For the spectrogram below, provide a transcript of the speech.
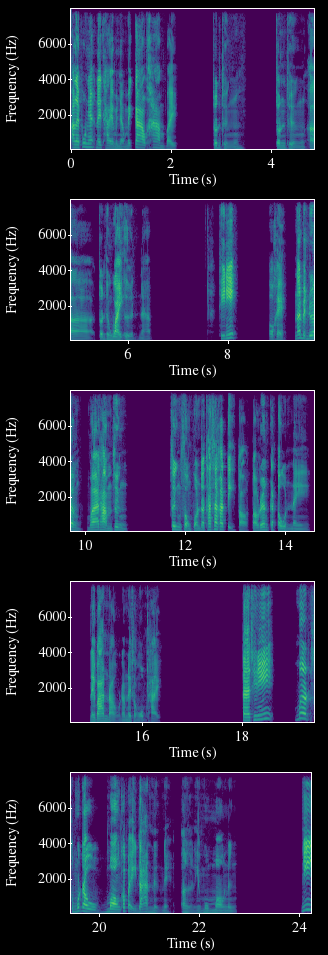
อะไรพวกนี้ในไทยมันยังไม่ก้าวข้ามไป จนถึงจนถึง เอ่อ จนถึงวัยอื่นนะครับ ทีนี้ โอเค นั่นเป็นเรื่องวัฒนธรรมซึ่งซึ่งส่งผลต่อทัศนคติต่อต่อเรื่องการ์ตูนใน ในบ้านเรานะในสังคมไทย แต่ทีนี้เมื่อสมมุติเรามองเข้าไปอีกด้านหนึ่งเนี่ย เอออีกมุมมองหนึ่ง นี่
